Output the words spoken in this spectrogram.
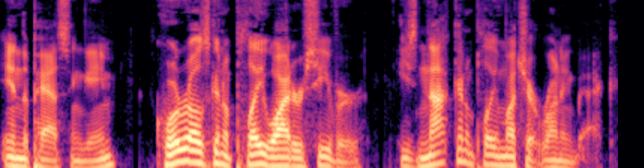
in the passing game. Cordarrelle is going to play wide receiver. He's not going to play much at running back.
